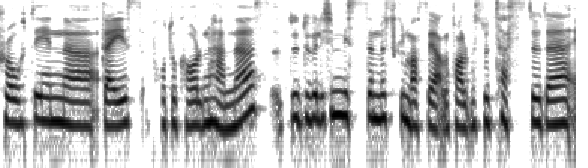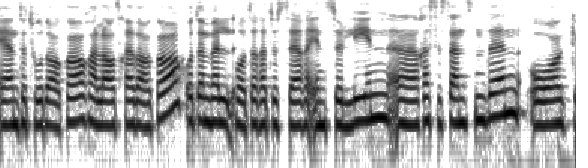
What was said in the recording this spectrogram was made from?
Protein eh, Days-protokollen hennes. Du, du, vil ikke miste muskelmasse i alle fall hvis du tester det én til to dager eller tre dager. Og den vil både redusere insulinresistensen din og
